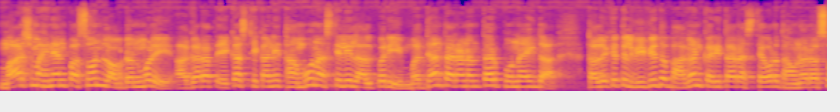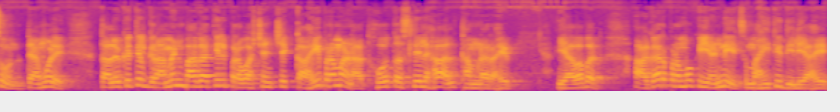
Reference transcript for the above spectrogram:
मार्च महिन्यांपासून लॉकडाऊनमुळे आगारात एकाच ठिकाणी थांबून असलेली लालपरी मध्यांतरानंतर पुन्हा एकदा तालुक्यातील विविध भागांकरिता रस्त्यावर धावणार असून त्यामुळे तालुक्यातील ग्रामीण भागातील प्रवाशांचे काही प्रमाणात होत असलेले हाल थांबणार आहे. याबाबत आगार प्रमुख यांनीच माहिती दिली आहे.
